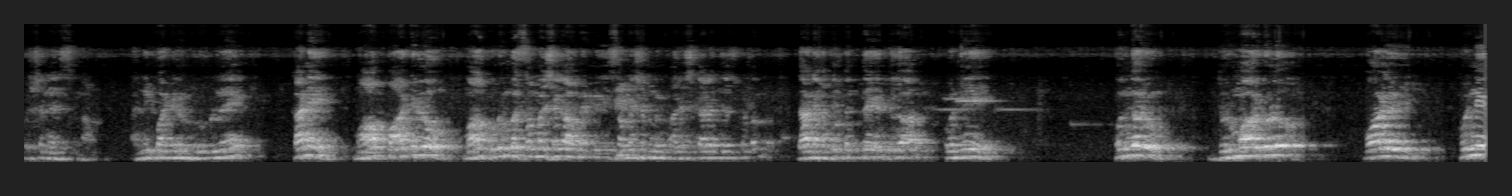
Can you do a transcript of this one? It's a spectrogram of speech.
క్వశ్చన్ వేస్తున్నాను అన్ని పార్టీల గ్రూపులు ఉన్నాయి. కానీ మా పార్టీలో మా కుటుంబ సమస్యగా మేము ఈ సమస్యను మేము పరిష్కారం చేసుకుంటాం. దాని అతి పెద్ద ఎత్తుగా కొన్ని కొందరు దుర్మార్గులు వాళ్ళు కొన్ని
